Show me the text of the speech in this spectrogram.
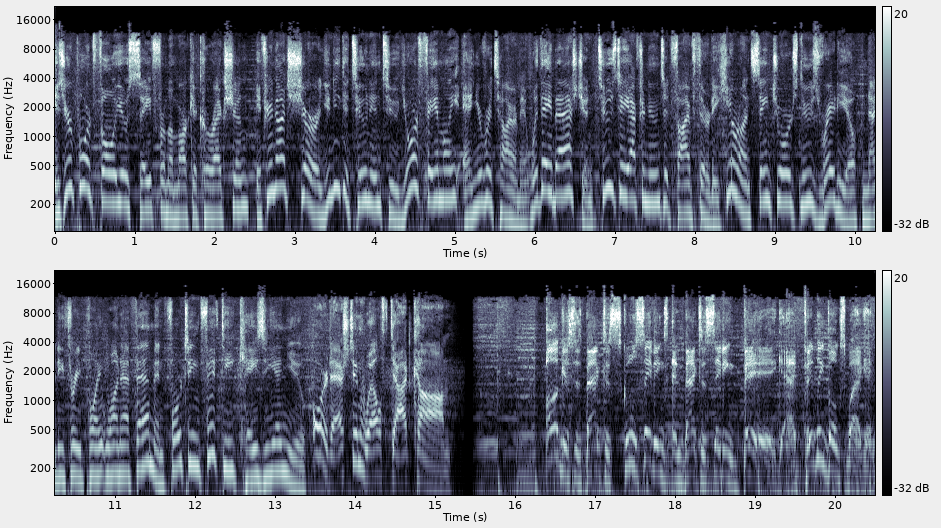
Is your portfolio safe from a market correction? If you're not sure, you need to tune into Your Family and Your Retirement with Abe Ashton, Tuesday afternoons at 5.30 here on St. George News Radio, 93.1 FM and 1450 KZNU or at ashtonwealth.com. August is back to school savings and back to saving big at Findlay Volkswagen.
